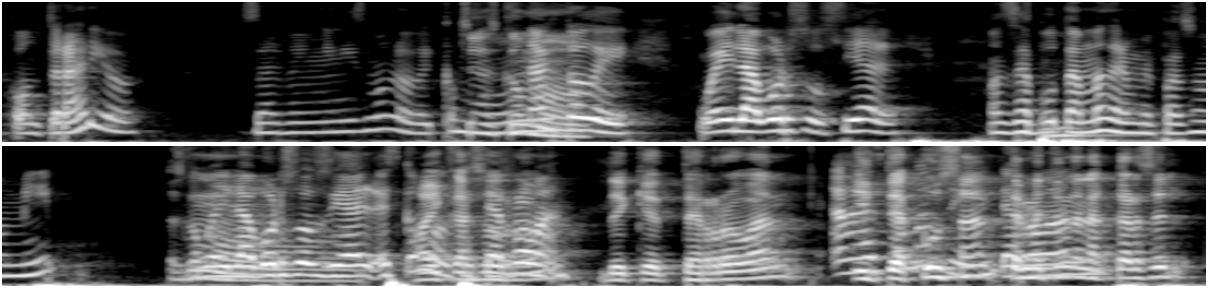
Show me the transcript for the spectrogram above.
contrario. O sea, el feminismo lo ve como Sí, un como- acto de, güey, labor social. O sea, puta madre, me pasó a mí. Es Güey, labor social, es como si casos, te ¿no? roban. De que te roban Ah, y te como si acusan, te te, meten a la cárcel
